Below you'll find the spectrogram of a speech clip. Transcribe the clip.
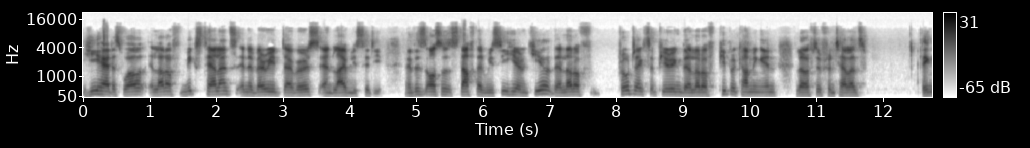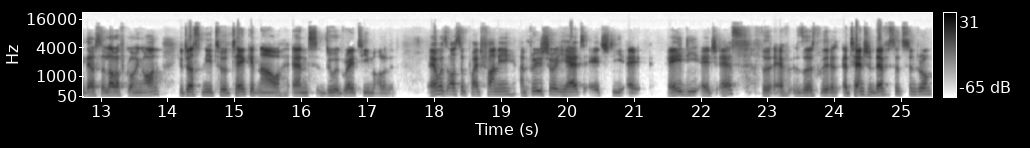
he had as well, a lot of mixed talents in a very diverse and lively city. And this is also stuff that we see here in Kiel. There are a lot of projects appearing. There are a lot of people coming in, a lot of different talents think there's a lot of going on. You just need to take it now and do a great team out of it. It was also quite funny. I'm pretty sure he had HDA, ADHS, the, the, the, attention deficit syndrome,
